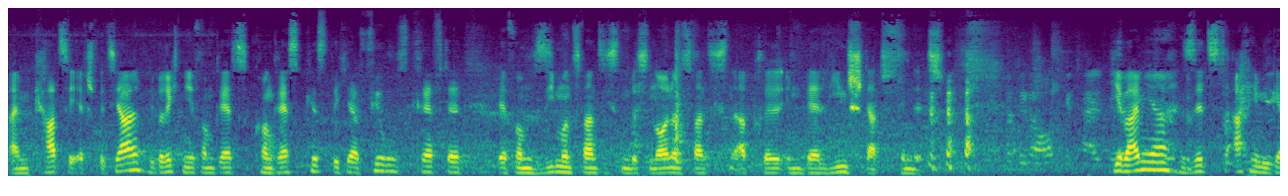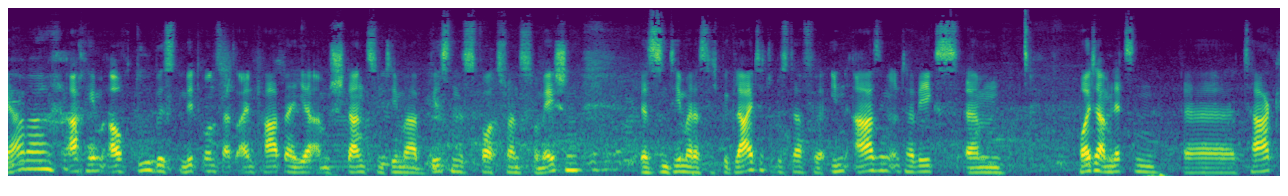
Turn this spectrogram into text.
einem KCF-Spezial. Wir berichten hier vom Kongress christlicher Führungskräfte, der vom 27. bis 29. April in Berlin stattfindet. Hier bei mir sitzt Achim Gerber. Achim, auch du bist mit uns als ein Partner hier am Stand zum Thema Business for Transformation. Das ist ein Thema, das dich begleitet. Du bist dafür in Asien unterwegs. Ähm, Heute am letzten äh, Tag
